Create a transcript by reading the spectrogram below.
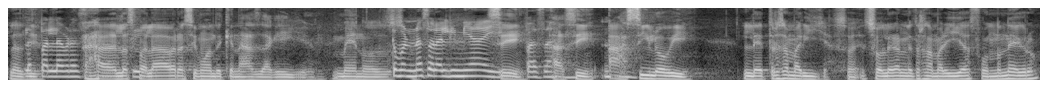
Las, palabras. Ajá, las palabras, Simón, de que Nasdaq y menos... Como en una sola línea y sí, así, así lo vi. Letras amarillas, solo eran letras amarillas, fondo negro,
